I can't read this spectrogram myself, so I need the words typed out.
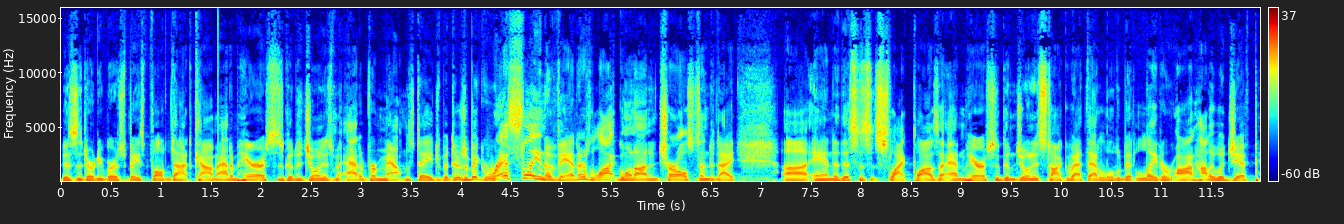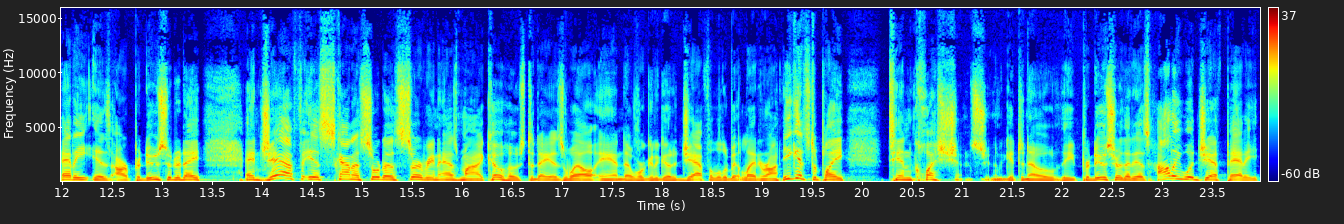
visit dirtybirdsbaseball.com. Adam Harris is going to join us. Adam from Mountain Stage, but there's a big wrestling event. There's a lot going on in Charleston tonight, uh, and this is at Slack Plaza. Adam Harris is going to join us to talk about that a little bit later on. Hollywood Jeff Petty is our producer today, and Jeff is kind of sort of serving as my co-host today as well. And uh, we're going to go to Jeff a little bit later on. He gets to play ten questions. You're going to get to know the producer that is Hollywood Jeff Petty a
